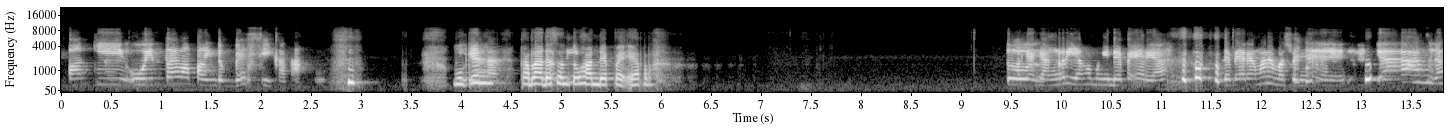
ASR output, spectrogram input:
cuanki Uin tuh emang paling the best sih kataku. Mungkin Iya, karena ada sentuhan DPR. Tuh. Agak ngeri ya ngomongin DPR ya. DPR yang mana maksudnya? ya, sudah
